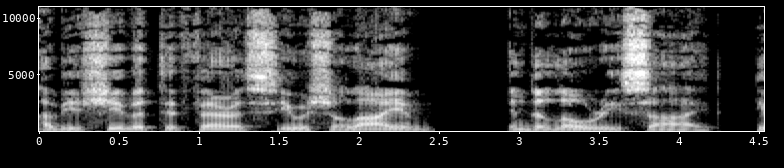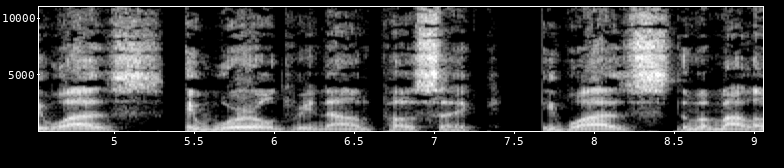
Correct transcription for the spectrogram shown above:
of Yeshiva Tiferes Yerushalayim in the Lower East Side. He was a world-renowned posek. He was the Mamala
